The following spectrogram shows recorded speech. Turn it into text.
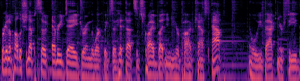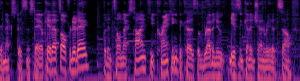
we're going to publish an episode every day during the work week. So hit that subscribe button in your podcast app, and we'll be back in your feed the next business day. Okay, that's all for today. But until next time, keep cranking because the revenue isn't going to generate itself.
